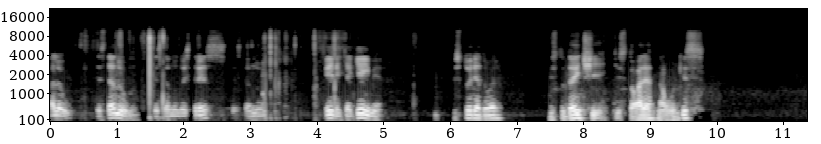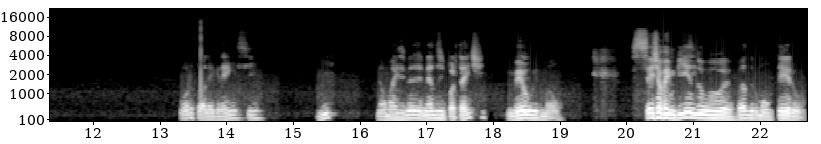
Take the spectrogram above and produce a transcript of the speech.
Alô, testando, testando um, dois, três, testando. Ele que é gamer, historiador, estudante de história na URGS, Porto Alegrense e, não mais menos importante, meu irmão. Seja bem-vindo, Evandro Monteiro.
